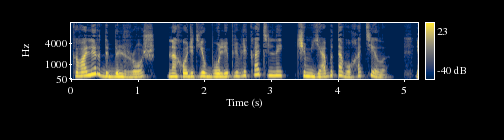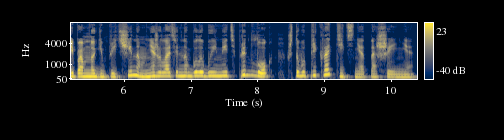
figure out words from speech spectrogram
Кавалер де Бельрош находит ее более привлекательной, чем я бы того хотела. И по многим причинам мне желательно было бы иметь предлог, чтобы прекратить с ней отношения.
